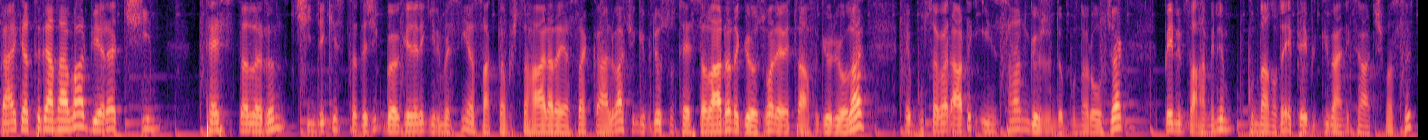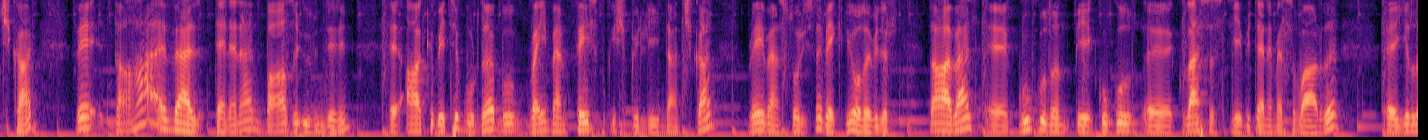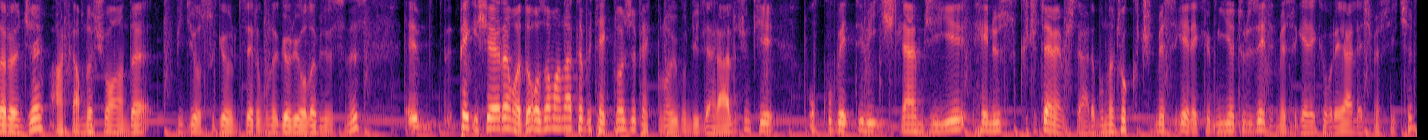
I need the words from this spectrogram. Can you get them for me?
Belki hatırlayanlar var bir ara Çin Tesla'ların Çin'deki stratejik bölgelere girmesini yasaklamıştı. Hala da yasak galiba. Çünkü biliyorsunuz Tesla'larda da göz var. Evet etrafı görüyorlar. E bu sefer artık insan gözünde bunlar olacak. Benim tahminim bundan dolayı epey bir güvenlik tartışması çıkar. Ve daha evvel denenen bazı ürünlerin e, akıbeti burada bu Ray-Ban Facebook işbirliğinden çıkan Ray-Ban Stories'te bekliyor olabilir. Daha evvel e, Google'ın bir Google e, Glasses diye bir denemesi vardı e, yıllar önce. Arkamda şu anda videosu, görüntüleri bunu görüyor olabilirsiniz. E, pek işe yaramadı. O zamanlar tabii teknoloji pek buna uygun değildi herhalde. Çünkü o kuvvetli bir işlemciyi henüz küçültememişlerdi. Bundan çok küçülmesi gerekiyor. Minyatürize edilmesi gerekiyor buraya yerleşmesi için.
